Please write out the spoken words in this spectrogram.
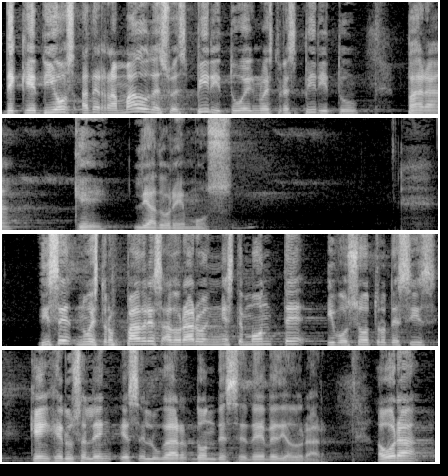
de que Dios ha derramado de su espíritu en nuestro espíritu para que le adoremos. Dice, nuestros padres adoraron en este monte y vosotros decís que en Jerusalén es el lugar donde se debe de adorar. Ahora,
